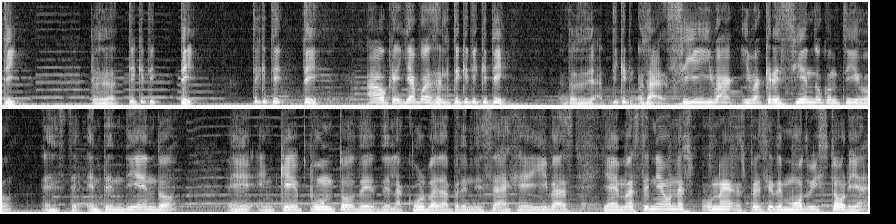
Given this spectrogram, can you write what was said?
ti. Entonces era tiki tiki ti, tiki ti ti. Ah, ok, ya puede hacer el tiki tiki ti. Entonces ya, tiki, ti- o sea, sí iba, iba creciendo contigo, este, entendiendo eh, en qué punto de, de la curva de aprendizaje ibas. Y además tenía una, una especie de modo historia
